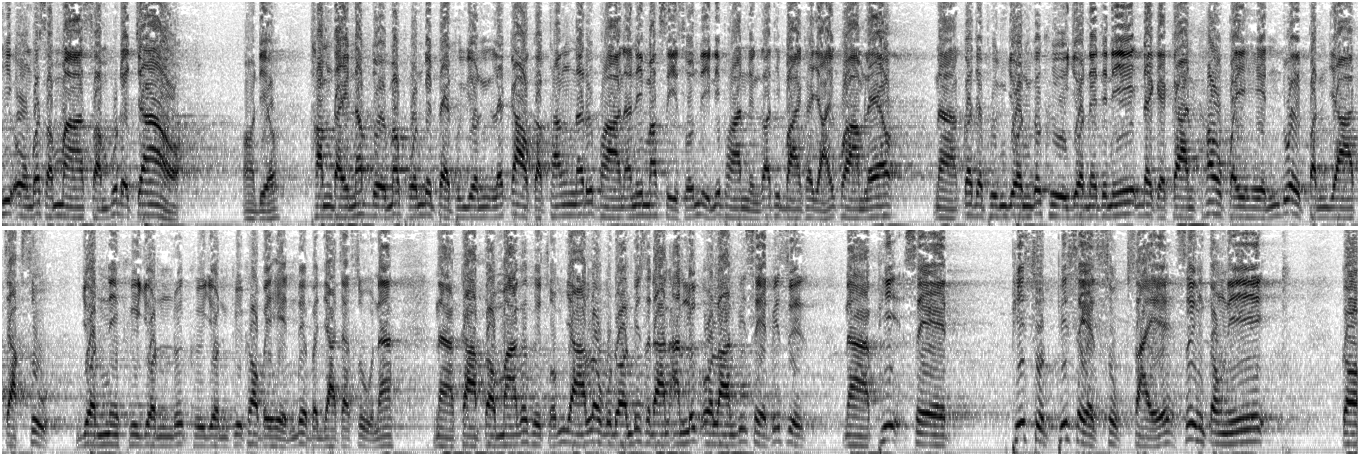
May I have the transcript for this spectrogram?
ที่องค์พระสัมมาสัมพุทธเจ้าอ๋อเดี๋ยวทำใดนับโดยมรรคผลเป็นแปดพึงยนและก้าวกับทั้งนรุพานอันนี้มรรคสี่สนดีนิพานหนึ่งก็อธิบายขยายความแล้วนะก็จะพึงยนก็คือยนในที่นี้ได้แก่การเข้าไปเห็นด้วยปัญญาจากสุ ยนนี่คือยนหรือคือยนคือเข้าไปเห็นด้วยปัญญาจากสุนะนะกาบต่อมาก็คือสมญาโลกุดรพิสดารอันลึกโอฬารพิเศษพิสุทธิ์นะพิเศษพิสุทธิ์พิเศษสุขใส ซึ่งตรงนี้ก็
